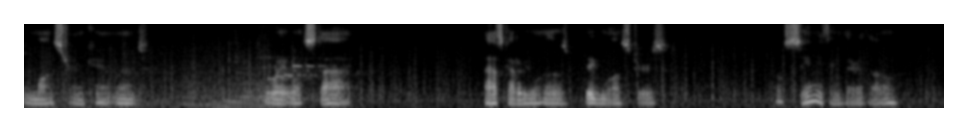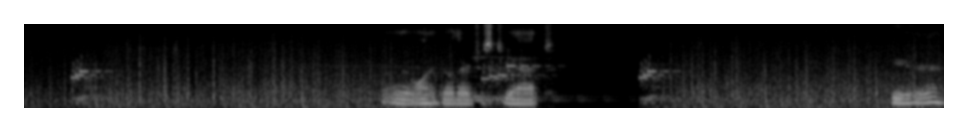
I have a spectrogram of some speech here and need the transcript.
a monster encampment. Wait, what's that? That's got to be one of those big monsters. I don't see anything there, though. Really want to go there just yet. Here.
